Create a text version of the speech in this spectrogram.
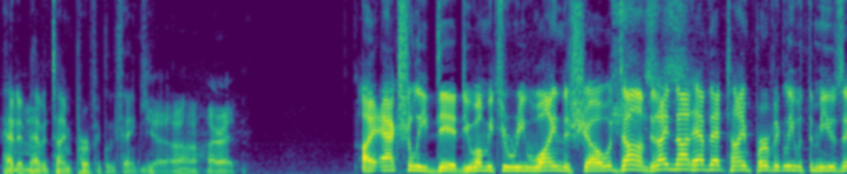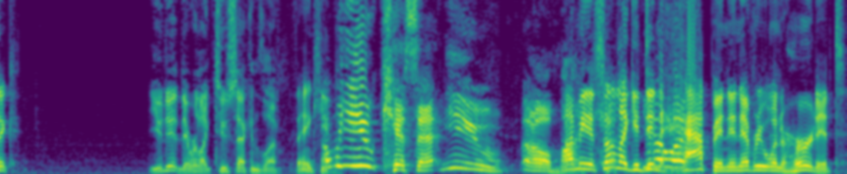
Had it have it timed perfectly. Thank you. Yeah. Uh-huh. All right. I actually did. Do you want me to rewind the show? Dom, did I not have that time perfectly with the music? You did. There were like two seconds left. Thank you. Oh, will you kiss that? You. Oh my. I mean, it's God. not like it You didn't know happen and everyone heard it.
